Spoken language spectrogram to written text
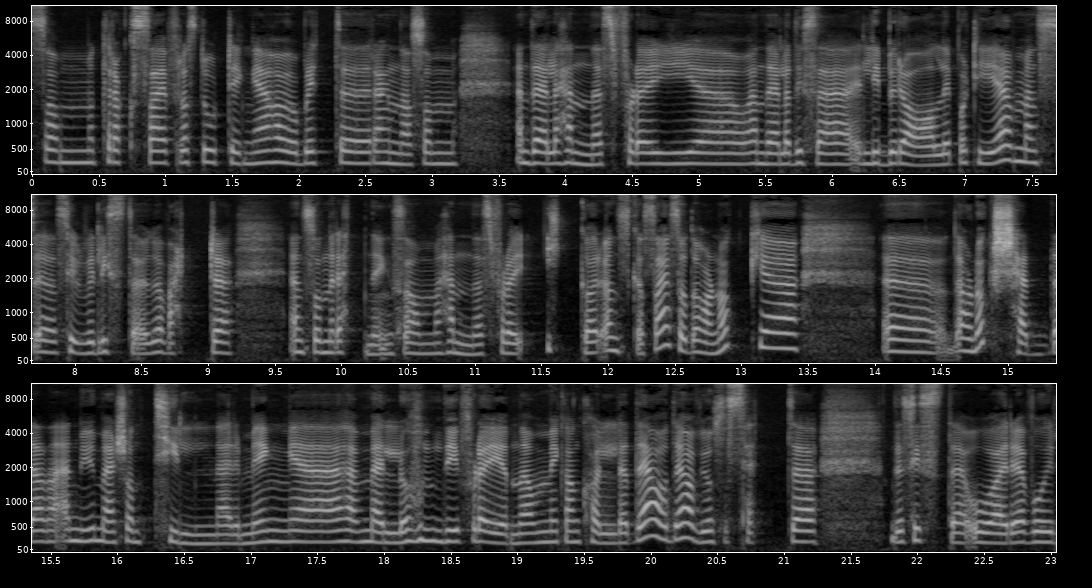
som trakk seg fra Stortinget, har jo blitt regna som en del av hennes fløy og en del av disse liberale i partiet, mens Sylvi Listhaug har vært en sånn retning som hennes fløy ikke har ønska seg. Så det har nok eh, eh, det har nok skjedd en, en, mye mer sånn tilnærming eh, mellom de fløyene, om vi kan kalle det det. Og det har vi også sett det siste året hvor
